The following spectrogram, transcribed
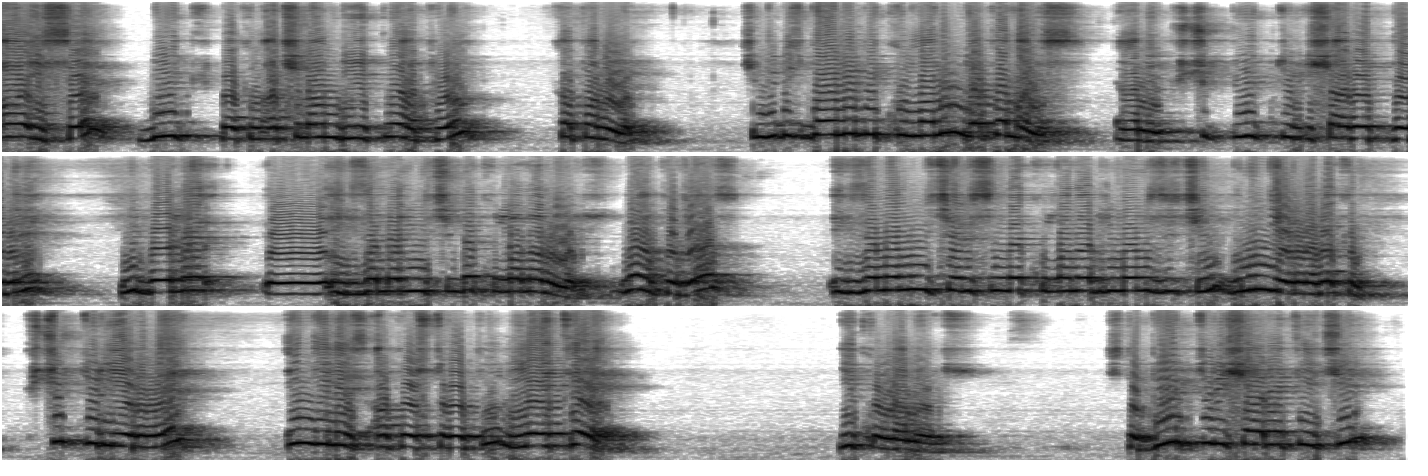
A ise büyük bakın açılan büyük ne yapıyor? Kapanıyor. Şimdi biz böyle bir kullanım yapamayız. Yani küçük büyüktür işaretleri böyle e, XML'in içinde kullanamıyoruz. Ne yapacağız? XML'in içerisinde kullanabilmemiz için bunun yerine bakın küçüktür yerine İngiliz apostrofu LT'yi kullanıyoruz. İşte büyüktür işareti için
